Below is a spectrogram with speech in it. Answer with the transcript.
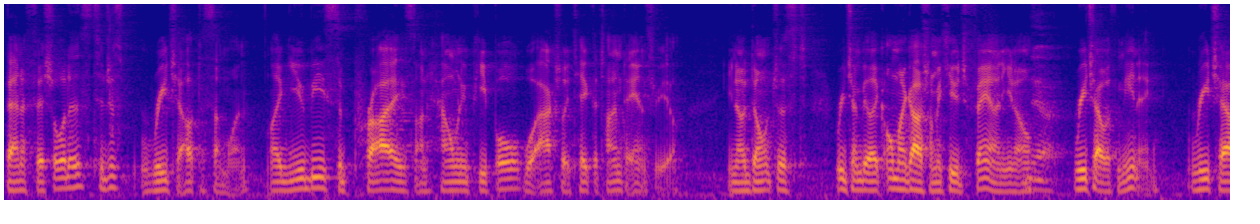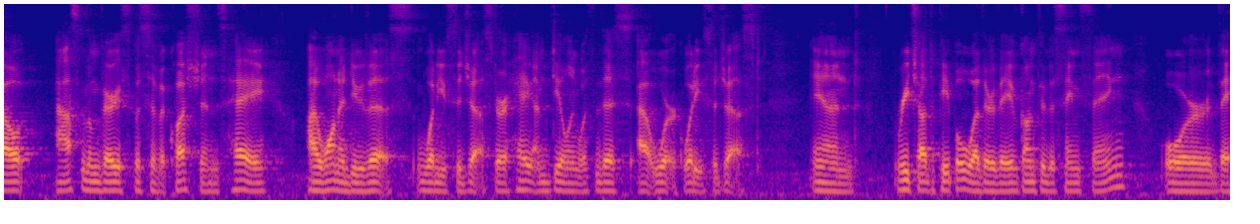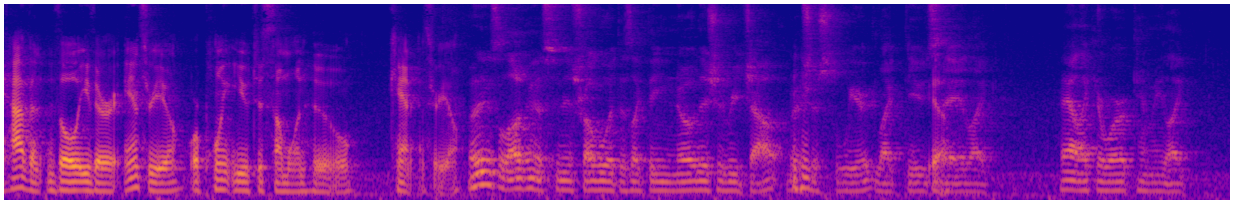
beneficial it is to just reach out to someone. Like you'd be surprised on how many people will actually take the time to answer you. You know, don't just reach out and be like, "Oh my gosh, I'm a huge fan." You know, Yeah. reach out with meaning. Reach out, ask them very specific questions. Hey, I want to do this. What do you suggest? Or hey, I'm dealing with this at work. What do you suggest? And reach out to people whether they've gone through the same thing or they haven't. They'll either answer you or point you to someone who can answer you. I think it's a lot of things that students struggle with is like they know they should reach out, but it's just weird. Like, do you Mm-hmm. Yeah. say like, "Hey, I like your work. Can we like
